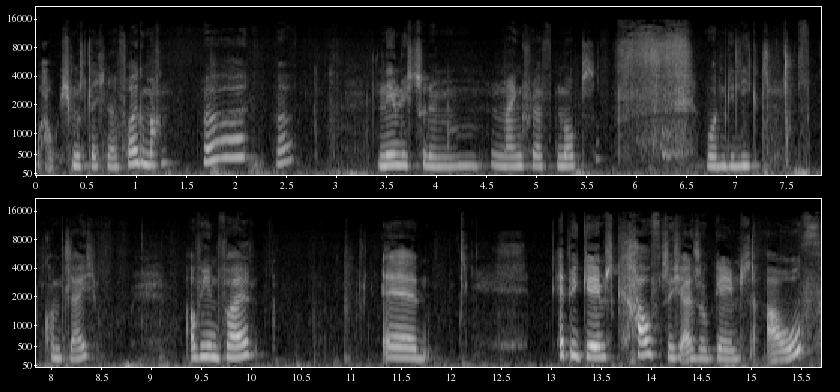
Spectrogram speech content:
Wow, ich muss gleich eine Folge machen. Nämlich zu den Minecraft-Mobs. Wurden geleakt. Kommt gleich. Auf jeden Fall. Äh, Epic Games kauft sich also Games auf,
